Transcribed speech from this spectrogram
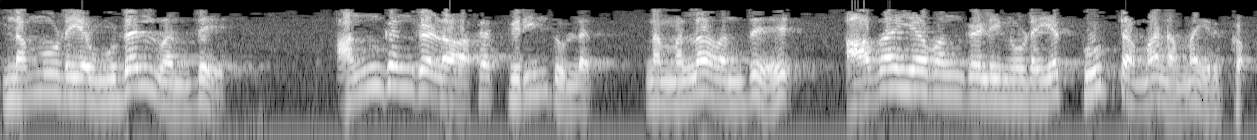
நம்முடைய உடல் வந்து அங்கங்களாக பிரிந்துள்ளது. நம்ம எல்லாம் வந்து அவயவங்களினுடைய கூட்டமா நம்ம இருக்கோம்.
